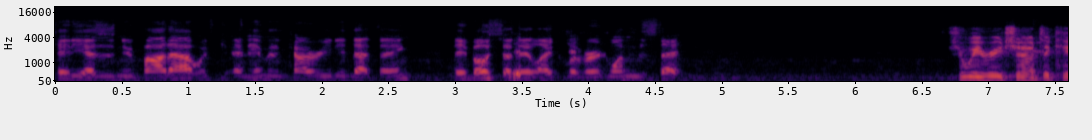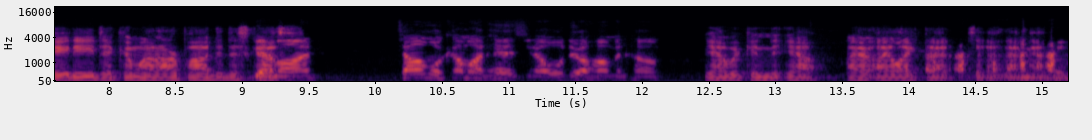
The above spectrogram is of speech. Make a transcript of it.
KD has his new pod out with and him and Kyrie did that thing. They both said they like Levert and want him to stay. Should we reach out to KD to come on our pod to discuss? him on. Tell him we'll come on his. You know, we'll do a home and home. Yeah, we can. Yeah, I, I like that uh, that method.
